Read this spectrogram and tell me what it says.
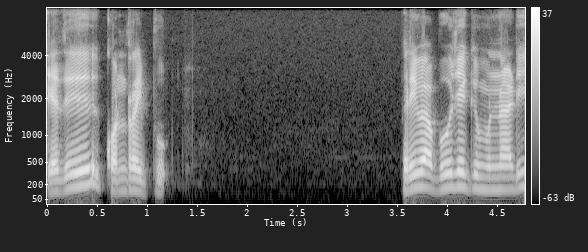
எது? கொன்றைப்பூ. பெரியவா பூஜைக்கு முன்னாடி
